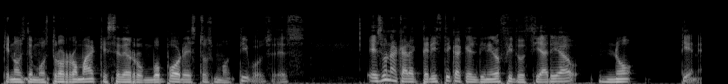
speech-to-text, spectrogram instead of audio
que nos demostró Roma que se derrumbó por estos motivos. Es, es una característica que el dinero fiduciario no tiene.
